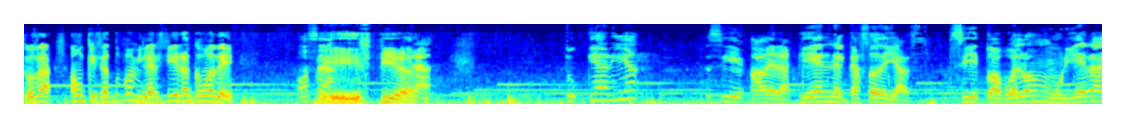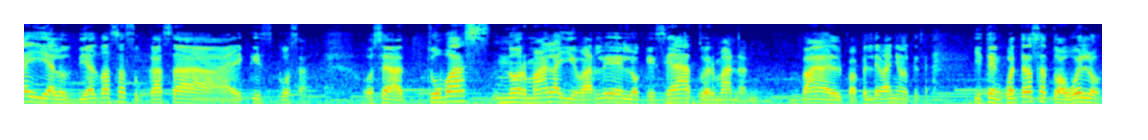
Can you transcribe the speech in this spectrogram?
que. O sea, aunque sea tu familiar, sí era como de. O sea, Bestia. mira, ¿tú qué harías si, a ver, aquí en el caso de Jazz, si tu abuelo muriera y a los días vas a su casa a X cosa? O sea, tú vas normal a llevarle lo que sea a tu hermana, va el papel de baño, lo que sea, y te encuentras a tu abuelo.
